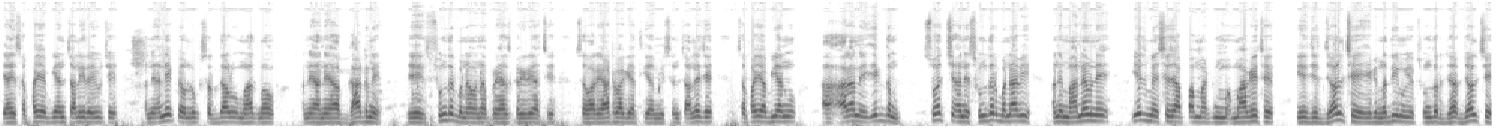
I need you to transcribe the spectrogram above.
ત્યાં સફાઈ અભિયાન ચાલી રહ્યું છે અને અનેક શ્રદ્ધાળુ મહાત્માઓ અને આને આ ઘાટને જે સુંદર બનાવવાના પ્રયાસ કરી રહ્યા છે. સવારે આઠ વાગ્યાથી આ મિશન ચાલે છે. સફાઈ અભિયાનનું આ આરાને એકદમ સ્વચ્છ અને સુંદર બનાવી અને માનવને એ જ મેસેજ આપવા માગે છે કે જે જલ છે, એક નદીનું એક સુંદર જલ છે,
